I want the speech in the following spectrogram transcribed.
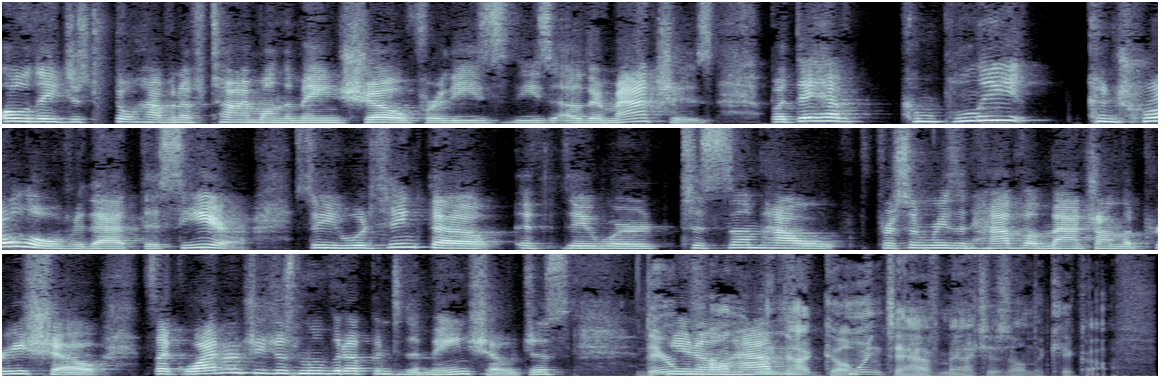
oh, they just don't have enough time on the main show for these these other matches, but they have complete control over that this year. So you would think that if they were to somehow for some reason have a match on the pre-show, it's like why don't you just move it up into the main show? Just They're you know probably have not going to have matches on the kickoff.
